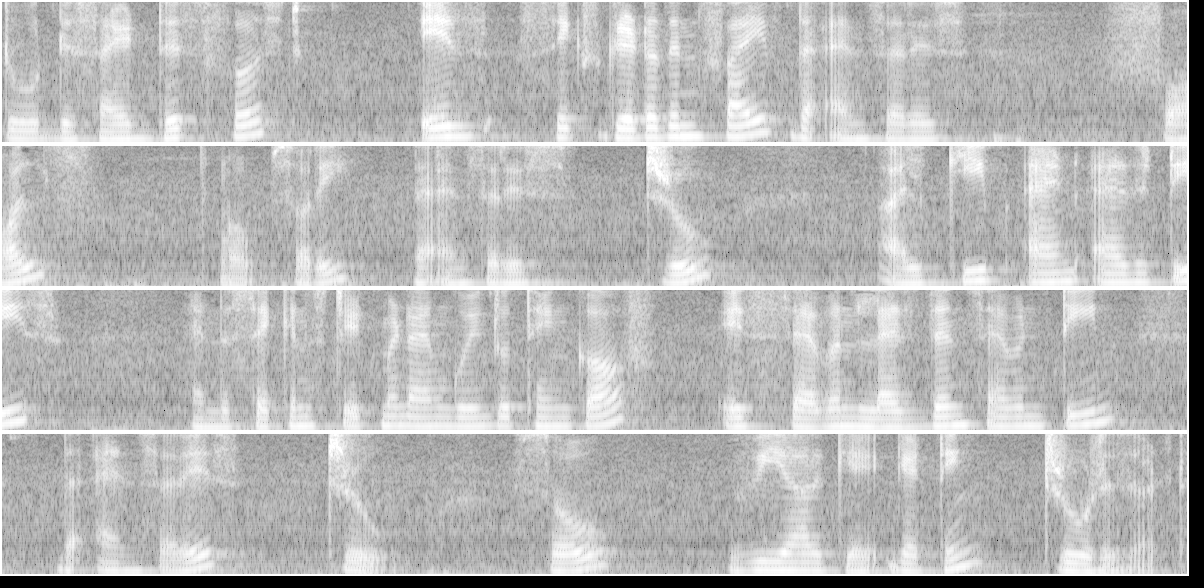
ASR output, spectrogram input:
to decide this first is 6 greater than 5 the answer is false. Oh sorry. The answer is true. I'll keep and as it is. And the second statement I'm going to think of is 7 less than 17 the answer is true. So we are ge getting true result.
